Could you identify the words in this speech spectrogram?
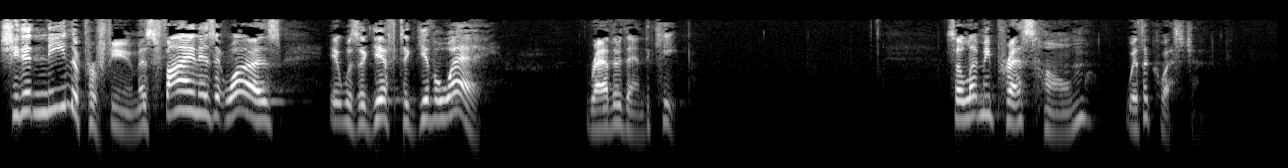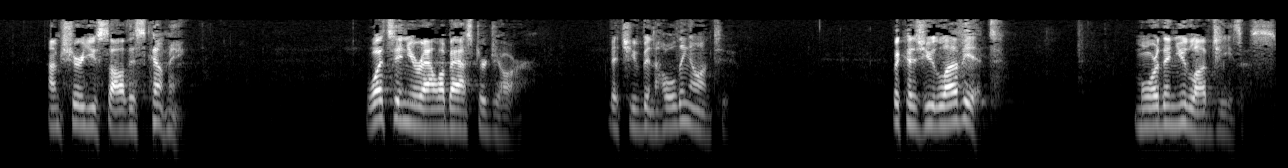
She didn't need the perfume. As fine as it was, it was a gift to give away rather than to keep. So let me press home with a question. I'm sure you saw this coming. What's in your alabaster jar that you've been holding on to? Because you love it more than you love Jesus.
